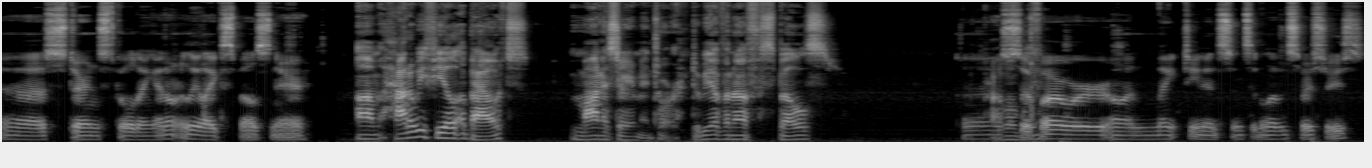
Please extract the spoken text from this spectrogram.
uh, Stern Scolding. I don't really like Spell Snare. Um, how do we feel about monastery mentor? Do we have enough spells? Uh, so far, we're on 19 instants and 11 sorceries.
